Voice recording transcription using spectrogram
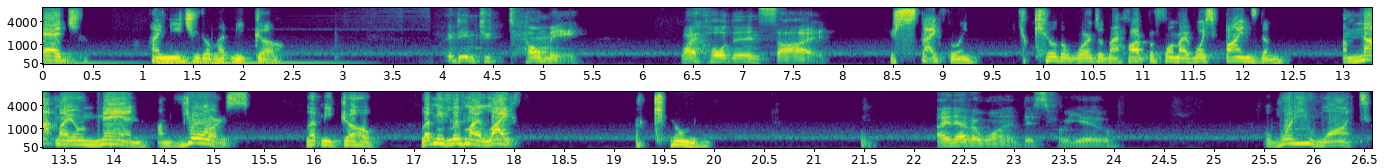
edge. I need you to let me go. Why didn't you tell me? Why hold it inside? You're stifling. You kill the words with my heart before my voice finds them. I'm not my own man. I'm yours. Let me go. Let me live my life. Or kill me. I never wanted this for you. What do you want?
